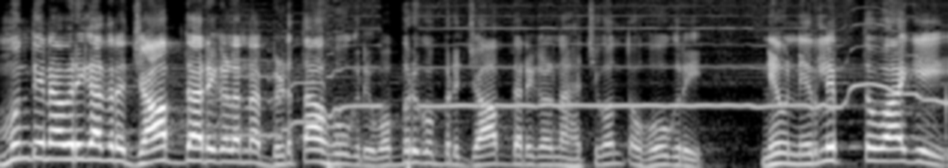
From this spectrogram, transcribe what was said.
ಮುಂದಿನವರಿಗೆ ಅದರ ಜವಾಬ್ದಾರಿಗಳನ್ನು ಬಿಡ್ತಾ ಹೋಗ್ರಿ. ಒಬ್ರಿಗೊಬ್ಬರು ಜವಾಬ್ದಾರಿಗಳನ್ನ ಹಚ್ಕೊಂತ ಹೋಗ್ರಿ. ನೀವು ನಿರ್ಲಿಪ್ತವಾಗಿ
